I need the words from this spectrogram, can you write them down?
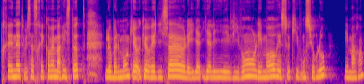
très net, mais ça serait quand même Aristote, globalement, qui, aurait dit ça. euh, Il y, a- les vivants, les morts et ceux qui vont sur l'eau, les marins.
